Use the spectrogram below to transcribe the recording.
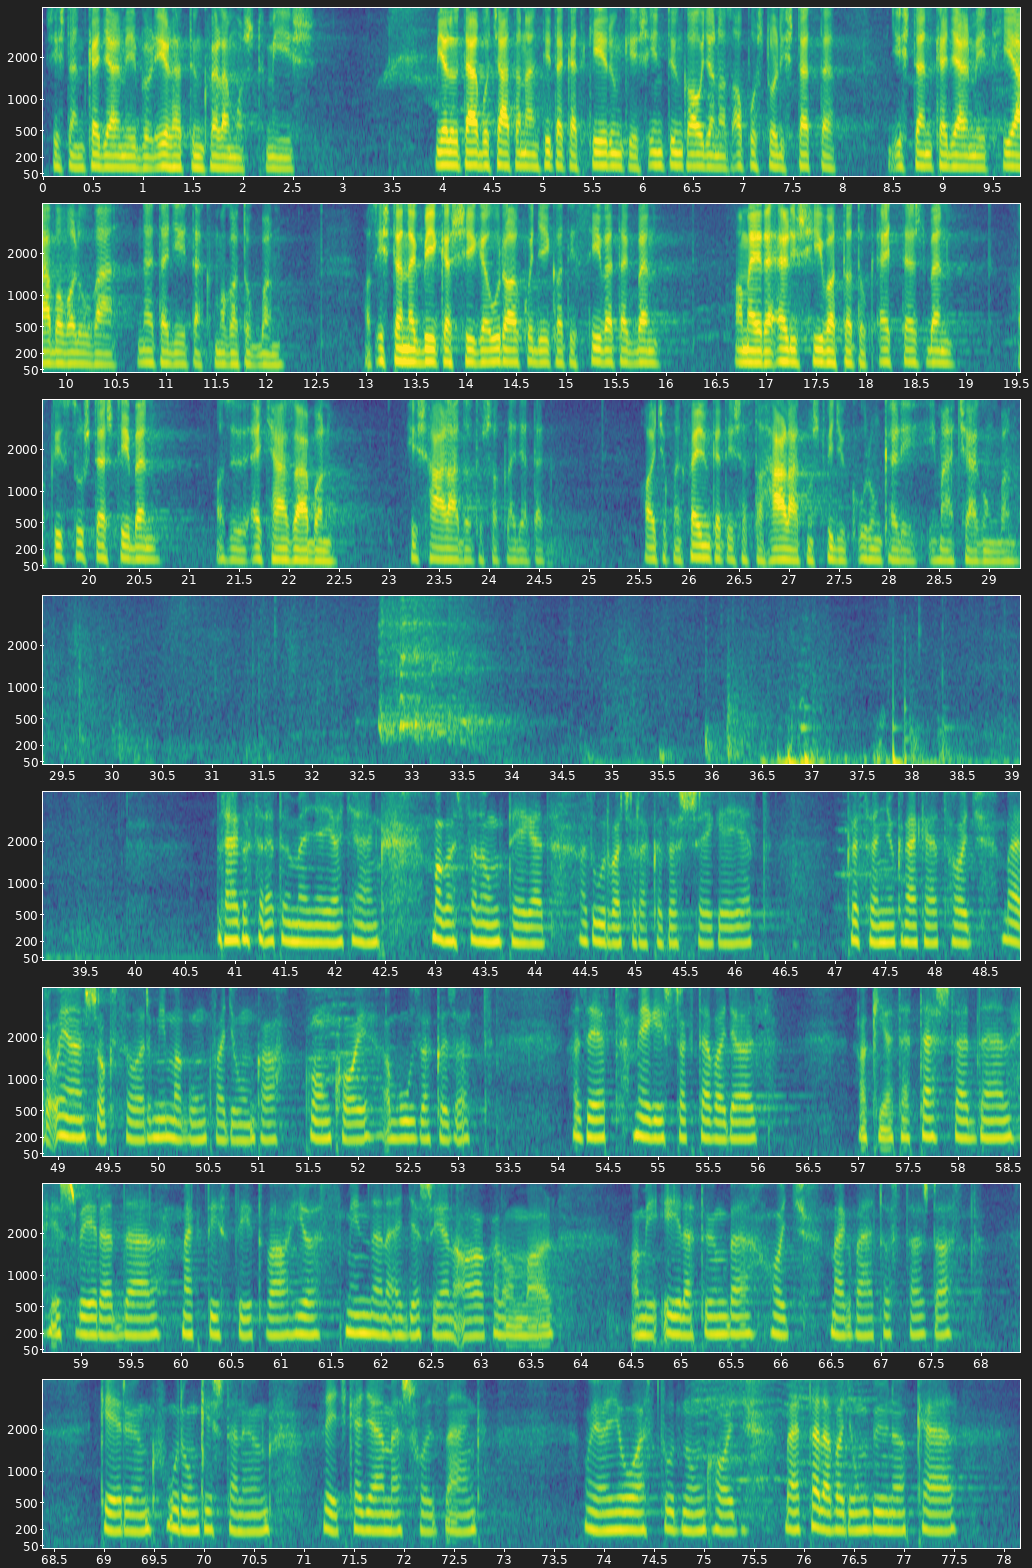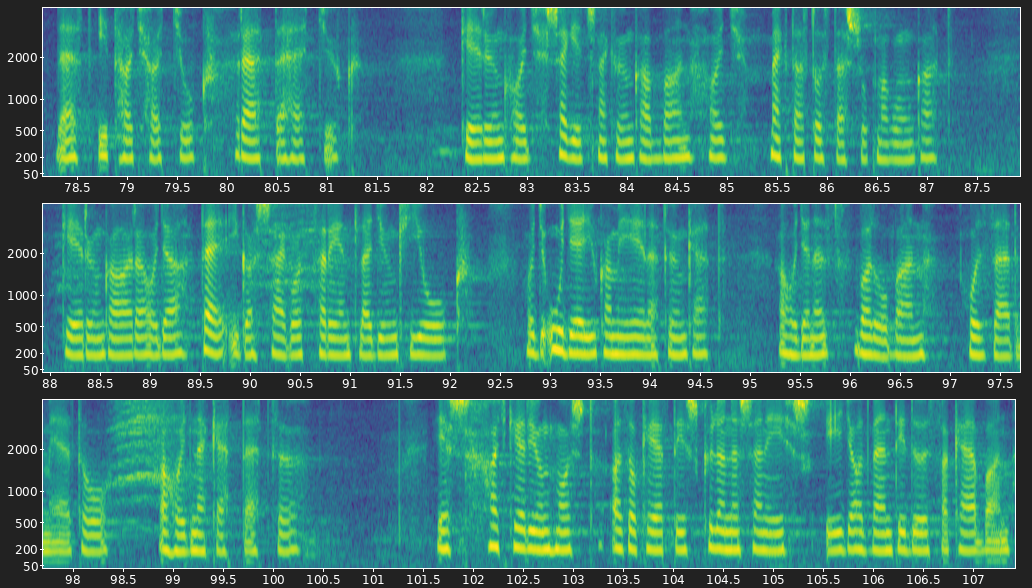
és Isten kegyelméből élhettünk vele most mi is. Mielőtt elbocsátanánk titeket, kérünk és intünk, ahogyan az apostol is tette, hogy Isten kegyelmét hiába valóvá ne tegyétek magatokban. Az Istennek békessége uralkodjék a ti szívetekben, amelyre el is hívattatok egy testben, a Krisztus testében, az ő egyházában, és háládatosak legyetek. Hajtsuk meg fejünket, és ezt a hálát most vigyük Urunk elé imádságunkban. Drága szerető mennyei atyánk, magasztalunk téged az úrvacsora közösségéért. Köszönjük neked, hogy bár olyan sokszor mi magunk vagyunk a konkoly, a búza között, azért mégiscsak te vagy az, aki a te testeddel és véreddel megtisztítva jössz minden egyes ilyen alkalommal a mi életünkbe, hogy megváltoztasd azt. Kérünk, Urunk Istenünk, légy kegyelmes hozzánk. Olyan jó azt tudnunk, hogy bár tele vagyunk bűnökkel, de ezt itt hagyhatjuk, rád tehetjük. Kérünk, hogy segíts nekünk abban, hogy megtartóztassuk magunkat. Kérünk arra, hogy a Te igazságod szerint legyünk jók, hogy úgy éljük a mi életünket, ahogyan ez valóban hozzád méltó, ahogy neked tetsző. És hagy kérjünk most azokért is, különösen is így advent időszakában,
